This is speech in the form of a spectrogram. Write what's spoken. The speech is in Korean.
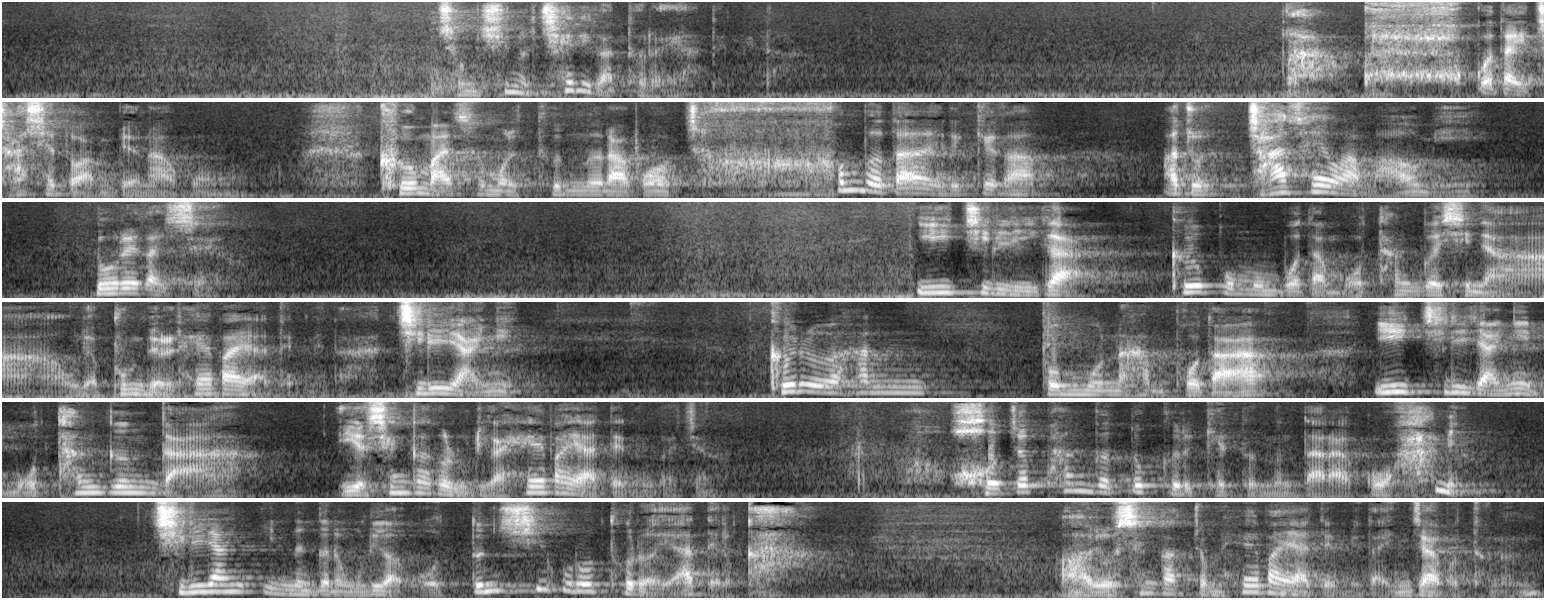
정신을 체리가 들어야 됩니다. 아, 꼿꼿하게 자세도 안 변하고 그 말씀을 듣느라고 전부 다 이렇게가 아주 자세와 마음이 요래가 있어요. 이 진리가 그 본문보다 못한 것이냐 우리가 분별을 해봐야 됩니다. 질량이 그러한 본문보다 이 질량이 못한 건가 이 생각을 우리가 해봐야 되는 거죠. 허접한 것도 그렇게 듣는다라고 하면 질량 있는 거는 우리가 어떤 식으로 들어야 될까? 아, 요 생각 좀 해봐야 됩니다. 이제부터는.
